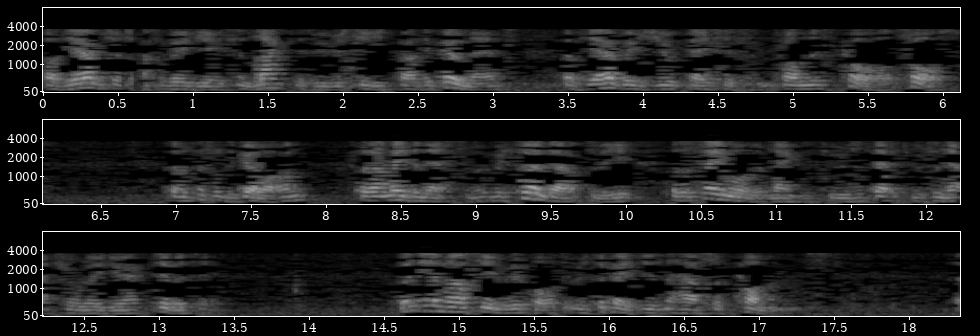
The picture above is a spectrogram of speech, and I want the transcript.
of the average amount of radiation likely to be received by the gonads of the average UK citizen from this core source. So it's little to go on, but I made an estimate which turned out to be for the same order of magnitude as that due to natural radioactivity. When the MRC report, it was debated in the House of Commons. Uh,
